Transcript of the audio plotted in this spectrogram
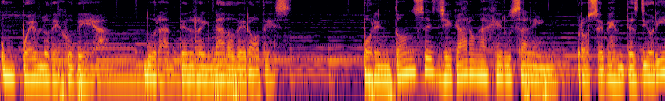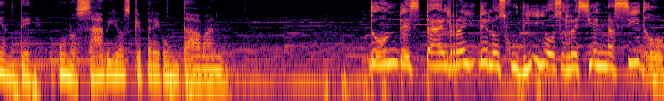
un pueblo de Judea, durante el reinado de Herodes. Por entonces llegaron a Jerusalén, procedentes de Oriente, unos sabios que preguntaban, ¿Dónde está el rey de los judíos recién nacido?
